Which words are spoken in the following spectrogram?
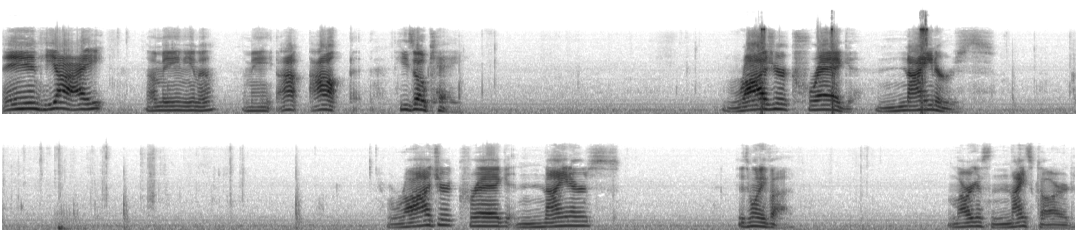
And he, I, I mean, you know, I mean, I, I, he's okay. Roger Craig, Niners. Roger Craig, Niners to 25. Marcus, nice card.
